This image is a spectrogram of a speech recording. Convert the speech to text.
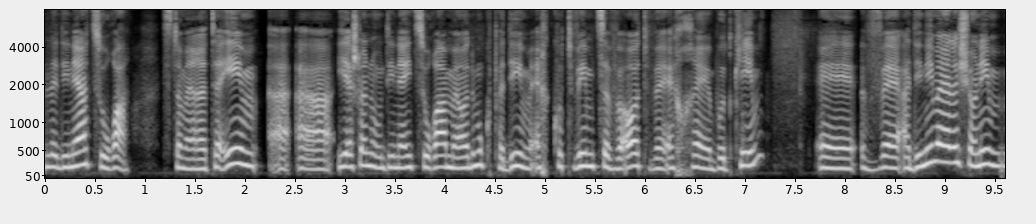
לדיני הצורה. זאת אומרת, האם אה, אה, יש לנו דיני צורה מאוד מוקפדים, איך כותבים צוואות ואיך אה, בודקים, והדינים האלה שונים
